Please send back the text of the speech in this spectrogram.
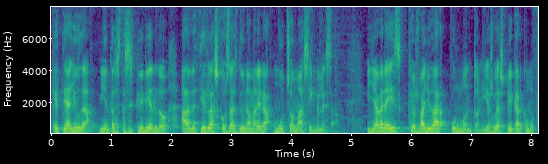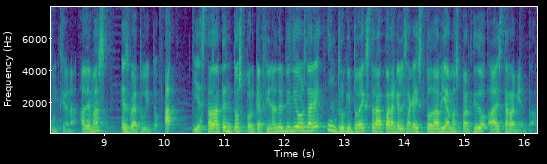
que te ayuda, mientras estás escribiendo, a decir las cosas de una manera mucho más inglesa y ya veréis que os va a ayudar un montón y os voy a explicar cómo funciona. Además, es gratuito. Ah, y estad atentos porque al final del vídeo os daré un truquito extra para que le sacáis todavía más partido a esta herramienta.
